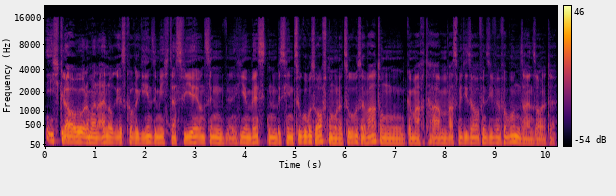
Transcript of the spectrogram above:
ich glaube oder mein Eindruck ist, korrigieren Sie mich, dass wir uns in, hier im Westen ein bisschen zu große Hoffnung oder zu große Erwartungen gemacht haben, was mit dieser Offensive verbunden sein sollte.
